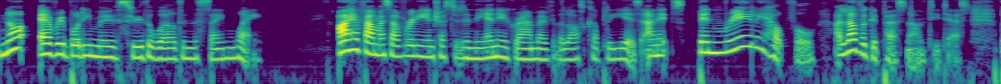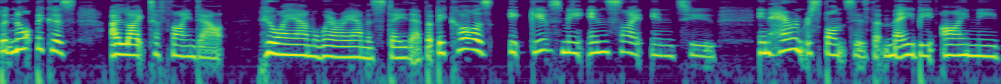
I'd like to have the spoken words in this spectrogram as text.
not everybody moves through the world in the same way. I have found myself really interested in the Enneagram over the last couple of years, and it's been really helpful. I love a good personality test, but not because I like to find out who I am or where I am and stay there, but because it gives me insight into inherent responses that maybe I need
